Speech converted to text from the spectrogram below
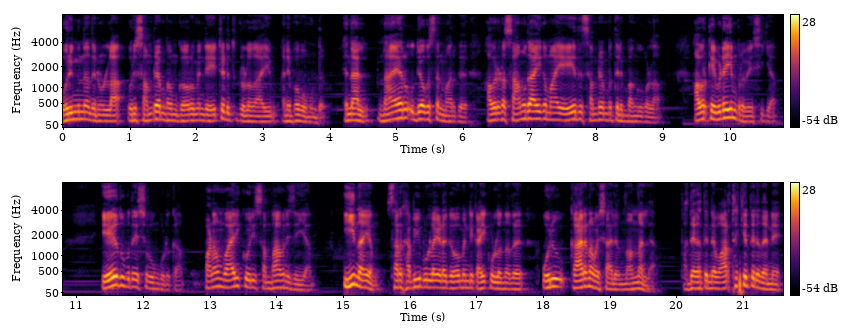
ഒരുങ്ങുന്നതിനുള്ള ഒരു സംരംഭം ഗവൺമെന്റ് ഏറ്റെടുത്തിട്ടുള്ളതായും അനുഭവമുണ്ട്. എന്നാൽ നായർ ഉദ്യോഗസ്ഥന്മാർക്ക് അവരുടെ സാമുദായികമായ ഏത് സംരംഭത്തിലും പങ്കുകൊള്ളാം. അവർക്ക് എവിടെയും പ്രവേശിക്കാം ഏതുപദേശവും കൊടുക്കാം. പണം വാരിക്കോരി സംഭാവന ചെയ്യാം. ഈ നയം സർ ഹബീബുള്ളയുടെ ഗവൺമെന്റ് കൈക്കൊള്ളുന്നത് ഒരു കാരണവശാലും നന്നല്ല. അദ്ദേഹത്തിന്റെ വാർദ്ധക്യത്തിന് തന്നെ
